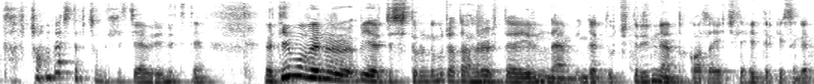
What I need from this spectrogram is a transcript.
тавчих юм байна тавчих дэлээс чи амар инээдтэй. Нөгөө Тимо Вернер би ярьж байсан шүү. Дөнгөж одоо 22-т 98 ингээд өчтөр 98 дахь гол ээчлээ хедер гэсэн ингээд.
